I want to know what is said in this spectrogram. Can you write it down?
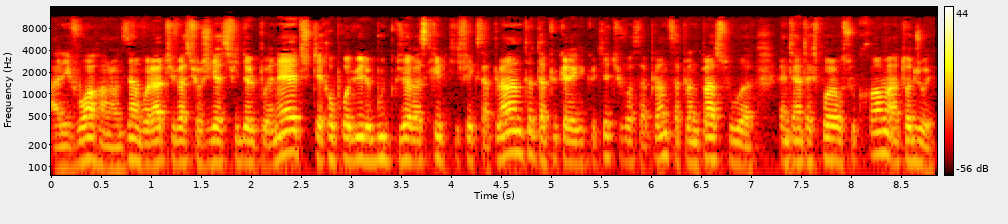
aller voir en leur disant voilà, tu vas sur jsfiddle.net, je t'ai reproduit le bout de JavaScript qui fait que ça plante, t'as plus qu'à l'exécuter, tu vois ça plante, ça plante pas sous euh, Internet Explorer ou sous Chrome, à toi de jouer.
